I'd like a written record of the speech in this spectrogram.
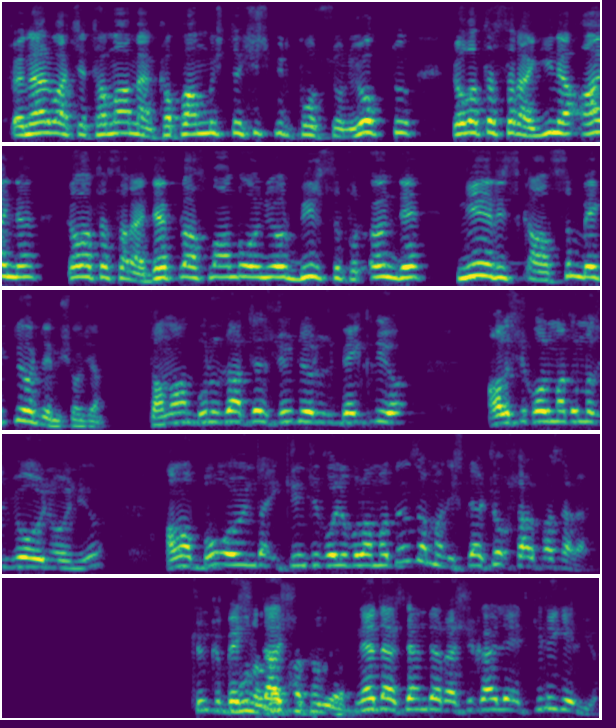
Fenerbahçe tamamen kapanmıştı. Hiçbir pozisyonu yoktu. Galatasaray yine aynı. Galatasaray deplasmanda oynuyor. 1-0 önde. Niye risk alsın? Bekliyor demiş hocam. Tamam bunu zaten söylüyoruz bekliyor. Alışık olmadığımız bir oyun oynuyor. Ama bu oyunda ikinci golü bulamadığın zaman işler çok sarpa sarar. Çünkü Beşiktaş ne dersen de Raşika ile etkili geliyor.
